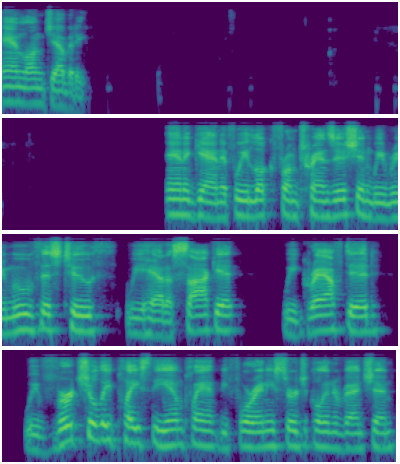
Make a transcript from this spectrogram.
and longevity. And again, if we look from transition, we remove this tooth, we had a socket, we grafted, we virtually placed the implant before any surgical intervention.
